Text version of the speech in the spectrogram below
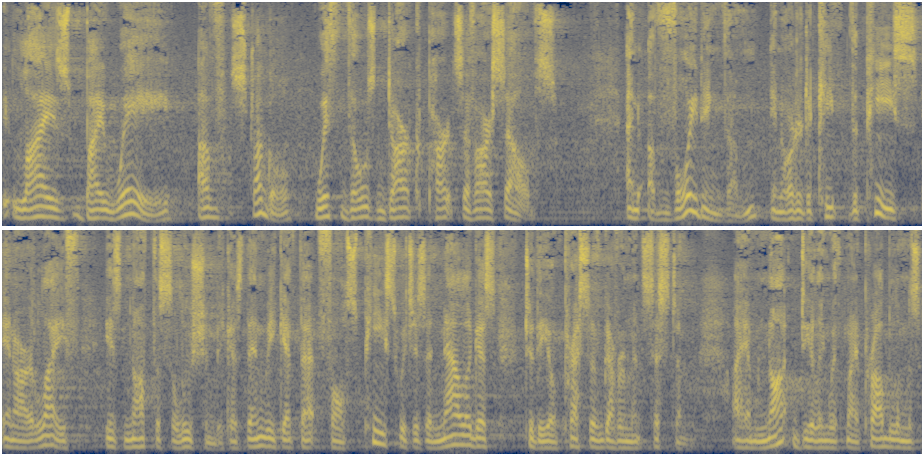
it lies by way of struggle with those dark parts of ourselves. And avoiding them in order to keep the peace in our life is not the solution because then we get that false peace, which is analogous to the oppressive government system. I am not dealing with my problems.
